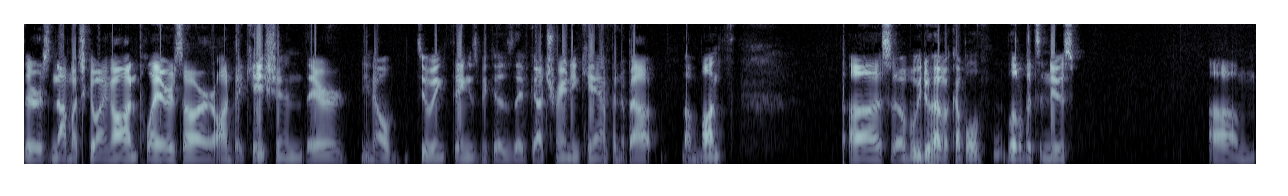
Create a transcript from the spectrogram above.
there's not much going on. Players are on vacation. They're you know doing things because they've got training camp in about a month. Uh, so, but we do have a couple little bits of news. Um,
